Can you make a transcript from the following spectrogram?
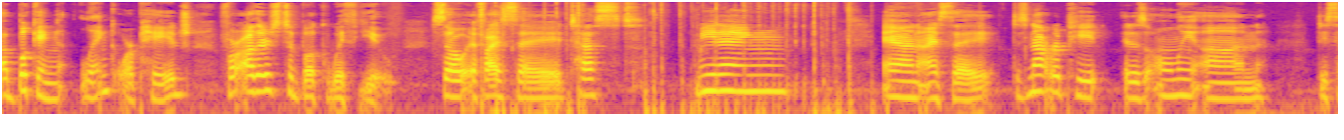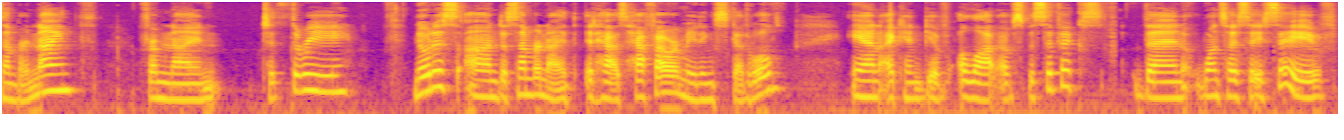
a booking link or page for others to book with you. So if I say test meeting and I say does not repeat, it is only on December 9th from 9 to 3. Notice on December 9th, it has half hour meetings scheduled and I can give a lot of specifics. Then once I say save,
